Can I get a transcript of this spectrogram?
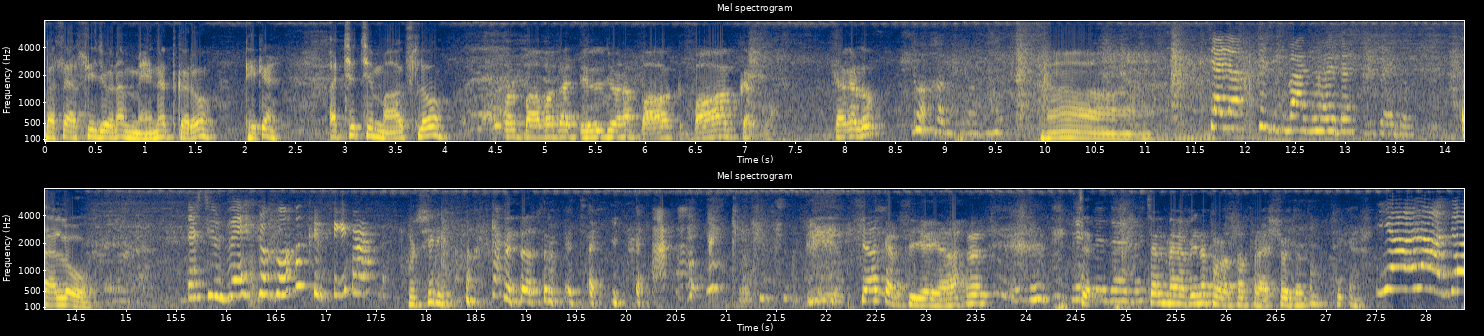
बस ऐसी जो है ना मेहनत करो ठीक है? अच्छे अच्छे मार्क्स लो और बाबा का दिल जो है ना बाग बाग कर दो। क्या कर दो? हाँ। चलो किसी के बाद दस रुपये दो। हेलो दस रुपये खुशी हमें दस रुपए चाहिए क्या करती है यार? चल। चल मैं अभी ना थोड़ा सा फ्रेश हो जाता हूँ ठीक है? यार आजा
